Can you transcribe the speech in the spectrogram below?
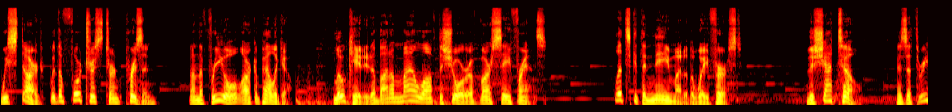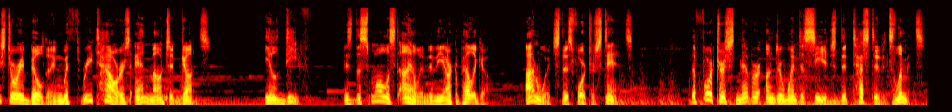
We start with a fortress turned prison on the Frioul archipelago, located about a mile off the shore of Marseille, France. Let's get the name out of the way first. The Chateau is a three-story building with three towers and mounted guns. Ile d'If is the smallest island in the archipelago, on which this fortress stands. The fortress never underwent a siege that tested its limits.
